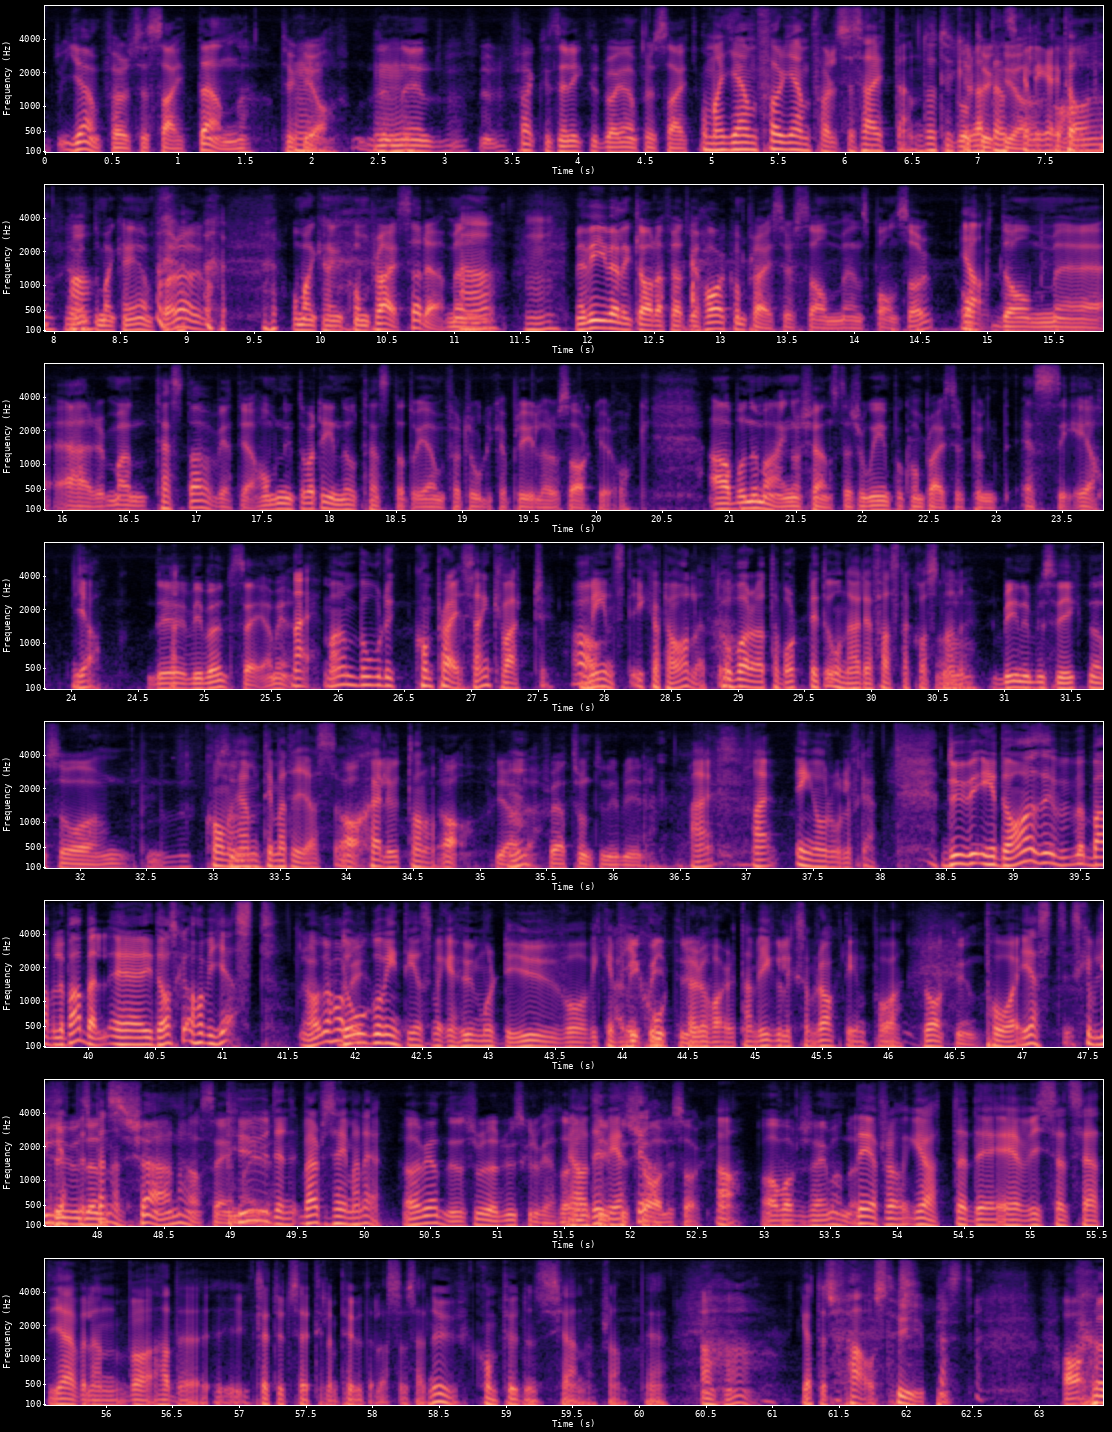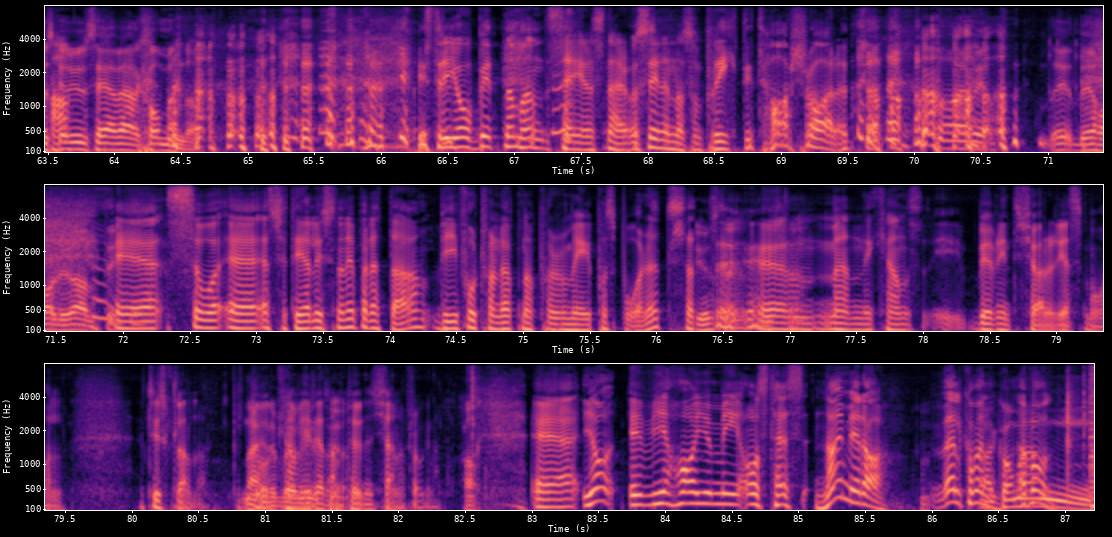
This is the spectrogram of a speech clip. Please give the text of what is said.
jämförelsesajten, tycker Mm. jag. Den är en, faktiskt en riktigt bra jämförelsesajt. Om man jämför jämförelsesajten, då tycker Då du att den tycker ska jag, ligga i ja, topp? jag vet inte, man kan jämföra och man kan comprisa det. Men, Ja. Mm. men vi är väldigt glada för att vi har Compriser som en sponsor. Ja. Och de eh, är, man testar vet jag, har ni inte varit inne och testat och jämfört olika prylar och saker och abonnemang och tjänster så gå in på compriser.se. Ja. Det, vi behöver inte säga mer. Nej, man borde comprisa en kvart Ja. minst i kvartalet och bara ta bort lite onödiga fasta kostnader. Ja. Blir ni besvikna så... Kom så, hem till Mattias och Ja. skäll ut honom. Ja, gör Mm. det. För jag tror inte ni blir det. Nej, nej, ingen orolig för det. Du, idag, babbel babbel, eh, idag ska, har vi gäst. Ja, det har Då vi. går vi inte in så mycket hur mår du och vilken fin skjorta du det. har, utan vi går liksom rakt in på, Rakt in. på gäst. Det ska bli Pudens jättespännande. kärna säger man ju. Puden, varför säger man det? Ja, jag vet inte, jag trodde att du skulle veta. Ja, en det typisk vet jag. Charlie-sak. Ja, Ja, varför säger man det? det är från Göte. Det är visade sig att djävulen var, hade klätt ut sig till en pudel. Och så, här, nu kom pudens kärna fram. Det är Aha, Götes Faust. typiskt. Ja, men ska Ja. du säga välkommen då? Visst är det jobbigt när man säger en sån här och så är det någon som på riktigt har svaret. ja, jag vet. Det, det har du alltid. Eh, så eh, SVT, lyssnar ni på detta? Vi är fortfarande öppna på med På spåret. Så att, Just det, just det. eh, men ni kan, behöver inte köra resmål i Tyskland. Då, Nej, då kan vi redan pudens kärnfrågorna. Ja. Eh, ja, eh, vi har ju med oss Tess Naimi idag. Välkommen! Applåd. Välkommen!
